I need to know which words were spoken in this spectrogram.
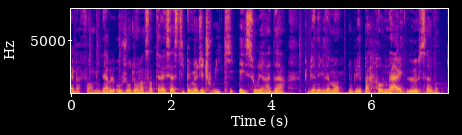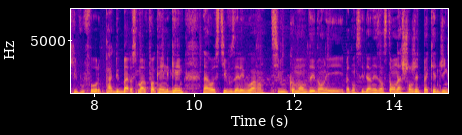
Eh bah formidable, aujourd'hui on va s'intéresser à Stipe Miocic, oui, qui est sous les radars. Puis bien évidemment, n'oubliez pas Honai, le savon qu'il vous faut, le pack du baddest motherfucker in the game. La Rusty, vous allez voir, hein, si vous commandez dans les, bah, dans ces derniers instants, on a changé de packaging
